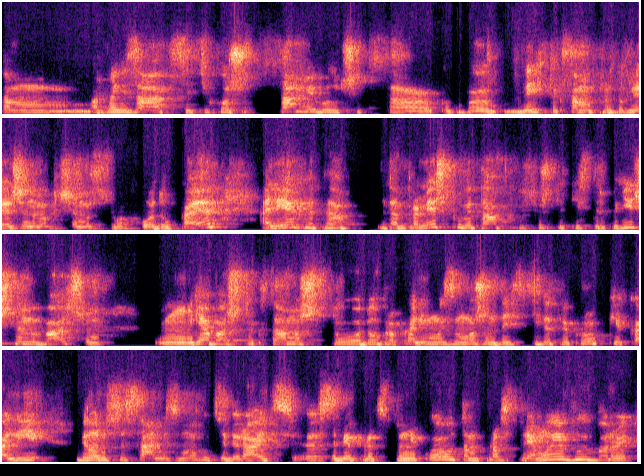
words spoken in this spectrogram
там організацыі ці хочуць самі вылучыцца как бы, для іх таксама прадугледжана магчымасць уваходу КР але гэта там прамежкавы этап ўсё ж такі стратэгічна мы бачым я бачу таксама что добра калі мы зможам дайсці до той кропкі калі беларусы самі змогуць забіраць сабе прадстаўнікоў там праз прямыя выборы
